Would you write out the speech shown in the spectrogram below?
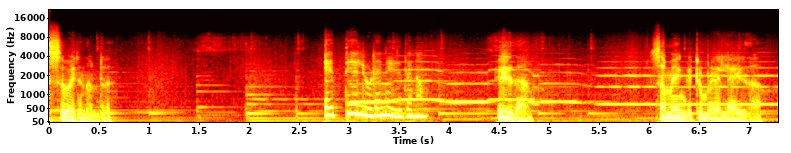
ബസ് വരുന്നുണ്ട്. എത്തിയാൽ ഉടൻ എഴുതണം. എഴുതാം. സമയം കിട്ടുമ്പോഴെല്ലാം എഴുതാം.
